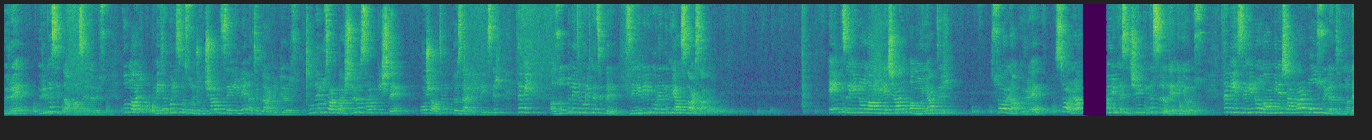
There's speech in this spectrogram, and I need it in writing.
üre, ürik asitten bahsediyoruz. Bunlar metabolizma sonucu oluşan zehirli atıklardır diyoruz. Bunları uzaklaştırıyorsak işte boşaltım özelliğindeyizdir. Tabii azotlu metabolik atıkların zehirlilik oranını kıyaslarsak en zehirli olan bileşen amonyaktır. Sonra üre, sonra ürik asit şeklinde sıralayabiliyoruz. Tabii zehirli olan bileşenler bol suyla atılmalı.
